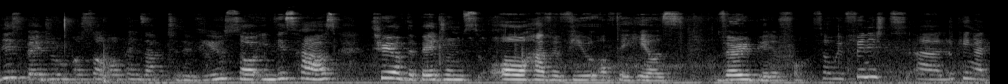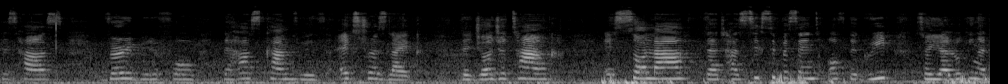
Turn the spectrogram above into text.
This bedroom also opens up to the view. So in this house, three of the bedrooms all have a view of the hills. very beautiful. So we finished uh, looking at this house. Very beautiful. The house comes with extras like the JoJo tank a solar that has 60% off the grid. So you are looking at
